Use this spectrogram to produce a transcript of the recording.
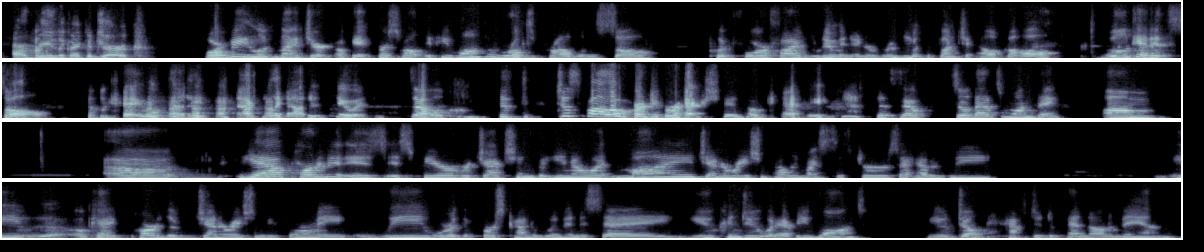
Or being look like a jerk. Or being looking like a jerk. Okay, first of all, if you want the world's problems solved, put four or five women in a room with a bunch of alcohol. We'll get it solved. Okay, we'll tell you exactly how to do it. So just follow our direction. Okay. So so that's one thing. Um uh yeah, part of it is is fear of rejection, but you know what? My generation, probably my sisters ahead of me, you, okay, part of the generation before me, we were the first kind of women to say, you can do whatever you want. You don't have to depend on a man.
